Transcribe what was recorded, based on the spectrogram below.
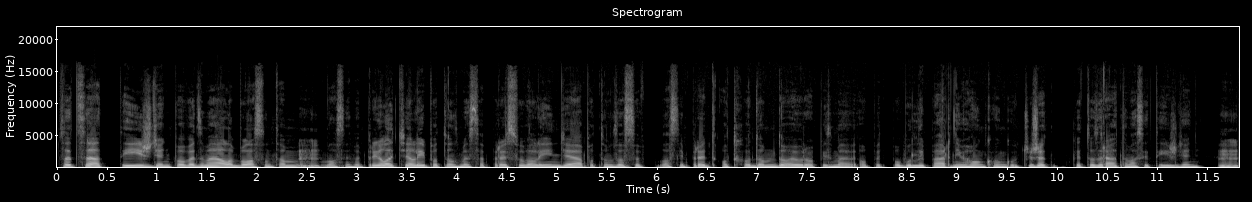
cca týždeň, povedzme, ale bola som tam, uh-huh. vlastne sme prileteli, potom sme sa presúvali inde a potom zase vlastne pred odchodom do Európy sme opäť pobudli pár dní v Hongkongu. Čiže keď to zrátam asi týždeň. Uh-huh.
